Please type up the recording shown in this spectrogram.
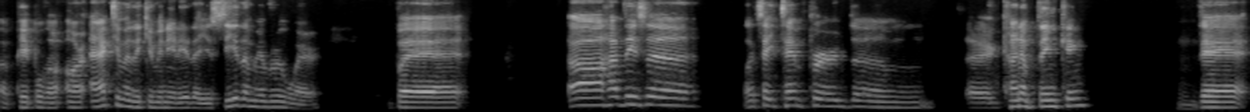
of people that are active in the community that you see them everywhere, but uh have this uh let's say tempered um uh, kind of thinking Mm. that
